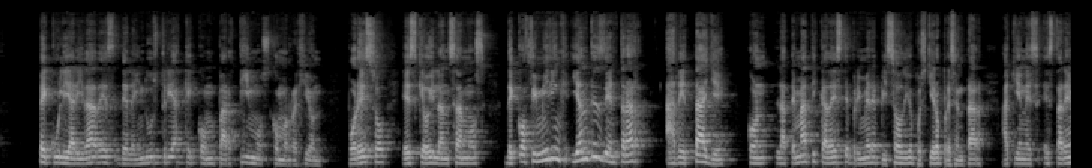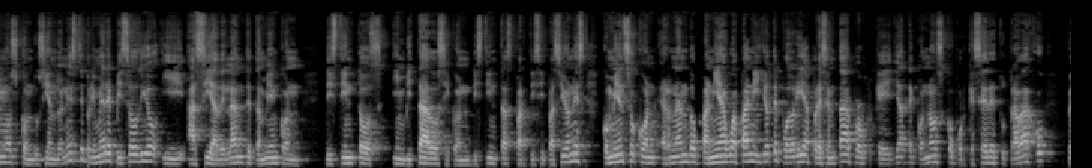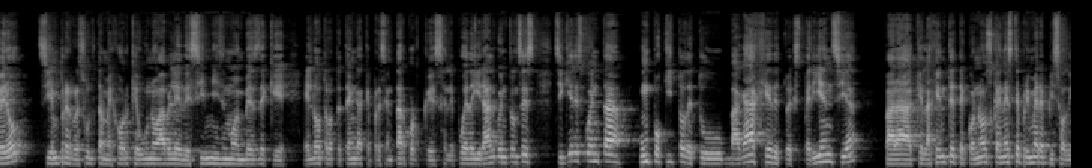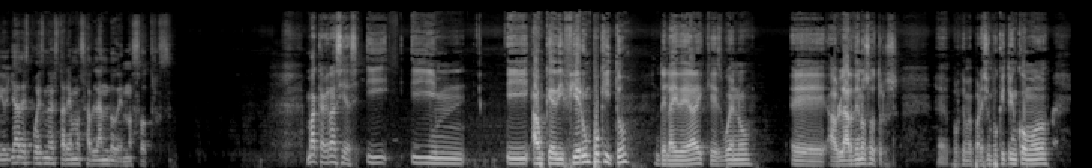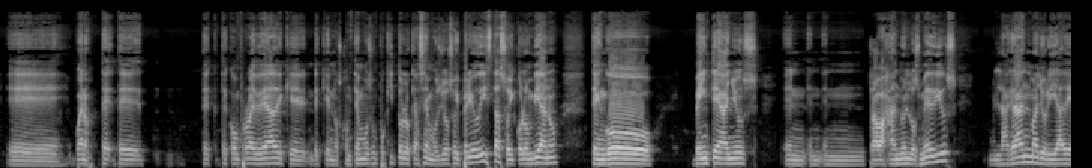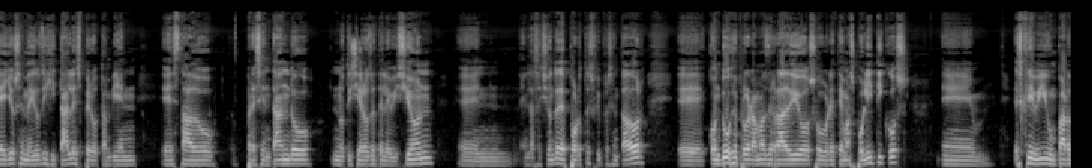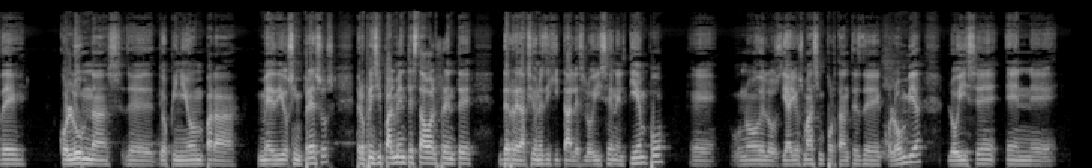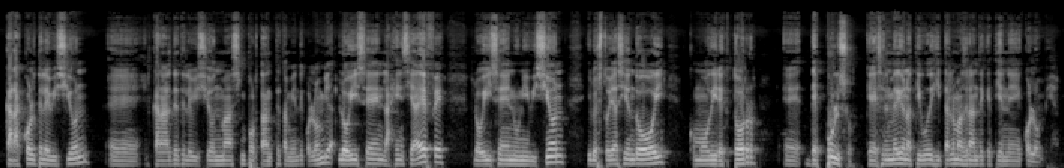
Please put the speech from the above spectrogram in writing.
peculiaridades de la industria que compartimos como región. Por eso es que hoy lanzamos The Coffee Meeting. Y antes de entrar a detalle con la temática de este primer episodio, pues quiero presentar a quienes estaremos conduciendo en este primer episodio y hacia adelante también con distintos invitados y con distintas participaciones. Comienzo con Hernando Paniagua. Pani, yo te podría presentar porque ya te conozco, porque sé de tu trabajo, pero siempre resulta mejor que uno hable de sí mismo en vez de que el otro te tenga que presentar porque se le puede ir algo. Entonces, si quieres, cuenta un poquito de tu bagaje, de tu experiencia, para que la gente te conozca en este primer episodio. Ya después no estaremos hablando de nosotros. Maca, gracias. Y, y, aunque difiere un poquito de la idea de que es bueno eh, hablar de nosotros, eh, porque me parece un poquito incómodo, eh, bueno, te, compro la idea de que, de que nos contemos un poquito lo que hacemos. Yo soy periodista, soy colombiano, tengo 20 años en, trabajando en los medios, la gran mayoría de ellos en medios digitales, pero también he estado presentando noticieros de televisión, en, la sección de deportes fui presentador, eh, conduje programas de radio sobre temas políticos, eh, escribí un par de columnas de, opinión para medios impresos, pero principalmente estaba al frente de redacciones digitales. Lo hice en El Tiempo, eh, uno de los diarios más importantes de Colombia, lo hice en Caracol Televisión, el canal de televisión más importante también de Colombia, lo hice en la agencia F, lo hice en Univisión y lo estoy haciendo hoy como director de Pulso, que es el medio nativo digital más grande que tiene Colombia.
